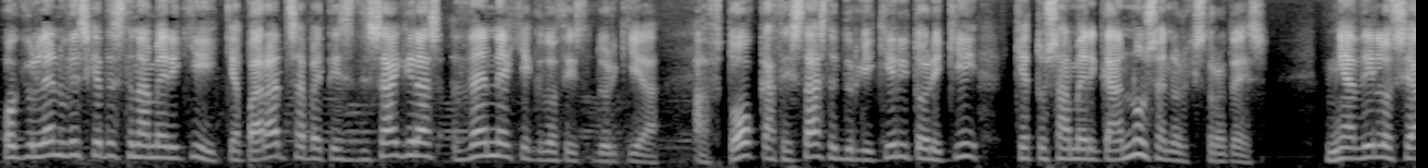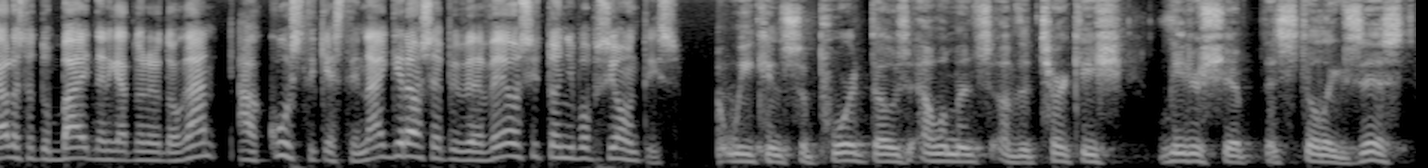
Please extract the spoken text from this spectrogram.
Ο Γκιουλέν βρίσκεται στην Αμερική και παρά τις απαιτήσεις της Άγκυρας δεν έχει εκδοθεί στην Τουρκία. Αυτό καθιστά στην τουρκική ρητορική και τους Αμερικανούς ενορχιστρωτές. Μια δήλωση άλλωστε του Biden για τον Ερντογάν ακούστηκε στην Άγκυρα ως επιβεβαίωση των υποψιών της. We can support those elements of the Turkish leadership that still exist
